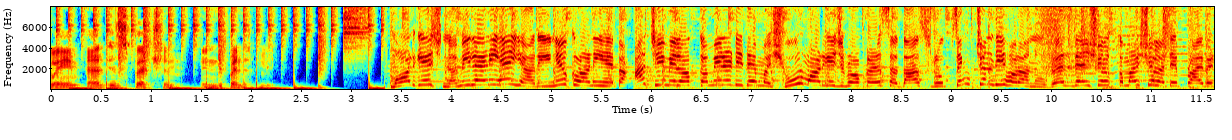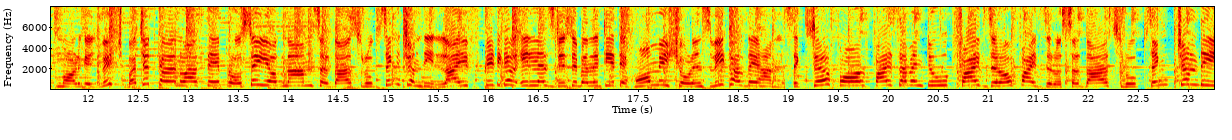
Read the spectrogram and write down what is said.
claim and inspection independently mortgage ਨਵੀਂ ਲੈਣੀ ਹੈ ਜਾਂ ਰੀਨਿਊ ਕਰਾਉਣੀ ਹੈ ਤਾਂ ਅੱਜ ਹੀ ਮਿਲੋ ਕਮਿਊਨਿਟੀ ਦੇ ਮਸ਼ਹੂਰ ਮਾਰਗੇਜ ਬ੍ਰੋਕਰ ਸਰਦਾਰ ਸਰੂਪ ਸਿੰਘ ਚੰਦੀ ਹੋਰਾਂ ਨੂੰ ਰੈਜ਼ੀਡੈਂਸ਼ੀਅਲ ਕਮਰਸ਼ੀਅਲ ਅਤੇ ਪ੍ਰਾਈਵੇਟ ਮਾਰਗੇਜ ਵਿੱਚ ਬਚਤ ਕਰਨ ਵਾਸਤੇ ਭਰੋਸੇਯੋਗ ਨਾਮ Sardar Sarup Singh Chandi life critical illness disability ਅਤੇ ਹੋਮ ਇੰਸ਼ੋਰੈਂਸ ਵੀ ਕਰਦੇ ਹਨ 6045725050 ਸਰਦਾਰ ਸਰੂਪ ਸਿੰਘ ਚੰਦੀ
